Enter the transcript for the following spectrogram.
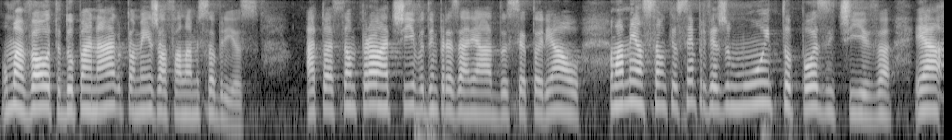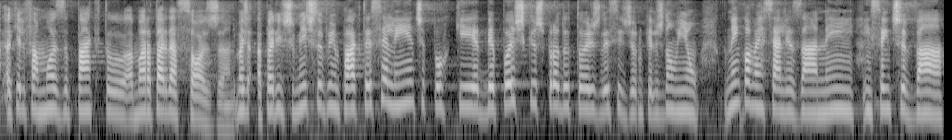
Uma volta do Panagro, também já falamos sobre isso atuação proativa do empresariado setorial, uma menção que eu sempre vejo muito positiva é aquele famoso pacto, a moratória da soja. Mas aparentemente teve um impacto excelente, porque depois que os produtores decidiram que eles não iam nem comercializar, nem incentivar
